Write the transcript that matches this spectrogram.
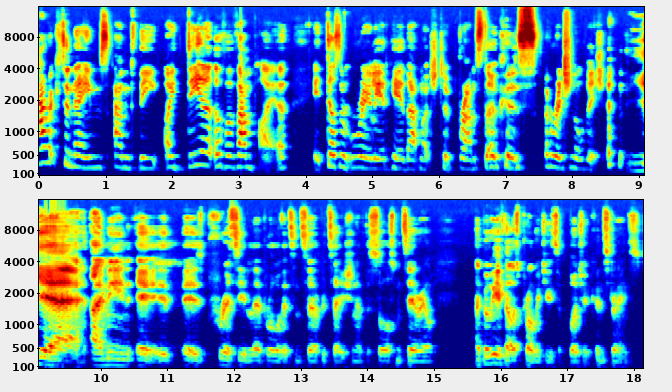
character names and the idea of a vampire, it doesn't really adhere that much to Bram Stoker's original vision. Yeah, I mean, it, it, it is pretty liberal with its interpretation of the source material. I believe that was probably due to budget constraints.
